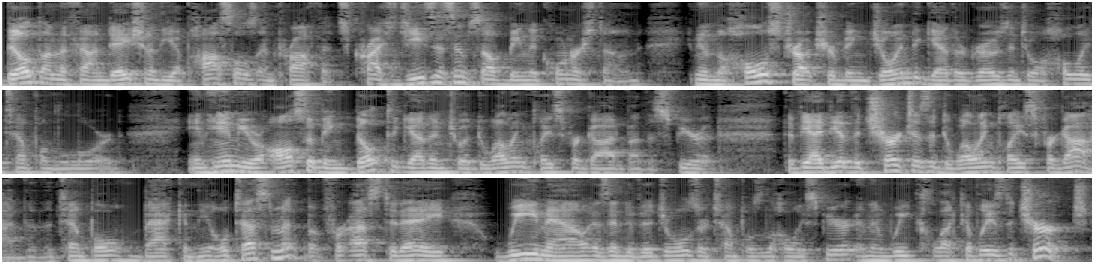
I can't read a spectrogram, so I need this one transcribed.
built on the foundation of the apostles and prophets, Christ Jesus himself being the cornerstone, in whom the whole structure being joined together grows into a holy temple in the Lord. In him you are also being built together into a dwelling place for God by the Spirit that the idea of the church is a dwelling place for God, that the temple back in the Old Testament, but for us today, we now as individuals are temples of the Holy Spirit, and then we collectively as the church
